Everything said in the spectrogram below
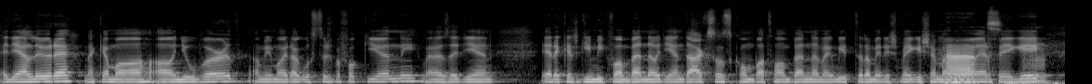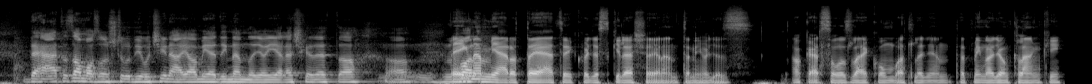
egyenlőre. Nekem a, a New World, ami majd augusztusban fog kijönni, mert ez egy ilyen érdekes gimmick van benne, hogy ilyen Dark Souls combat van benne, meg mit tudom én, és mégis MMORPG. Hát, mm. De hát az Amazon stúdió csinálja, ami eddig nem nagyon jeleskedett a... a Még Van- nem járott a játék, hogy ezt ki lehessen jelenteni, hogy ez akár Souls-like combat legyen, tehát még nagyon clunky.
